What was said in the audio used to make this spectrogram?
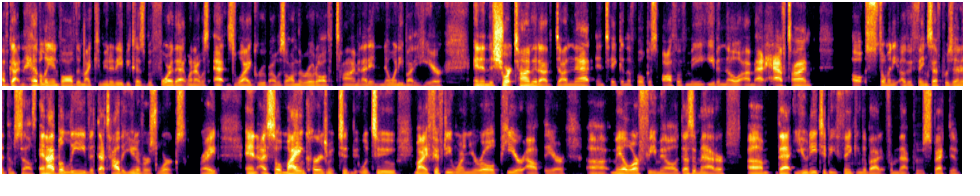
I've gotten heavily involved in my community because before that, when I was at Zweig Group, I was on the road all the time, and I didn't know anybody here. And in the short time that I've done that and taken the focus off of me, even though I'm at halftime, oh, so many other things have presented themselves. And I believe that that's how the universe works, right? And I so my encouragement to to my 51 year old peer out there, uh, male or female, it doesn't matter, um, that you need to be thinking about it from that perspective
